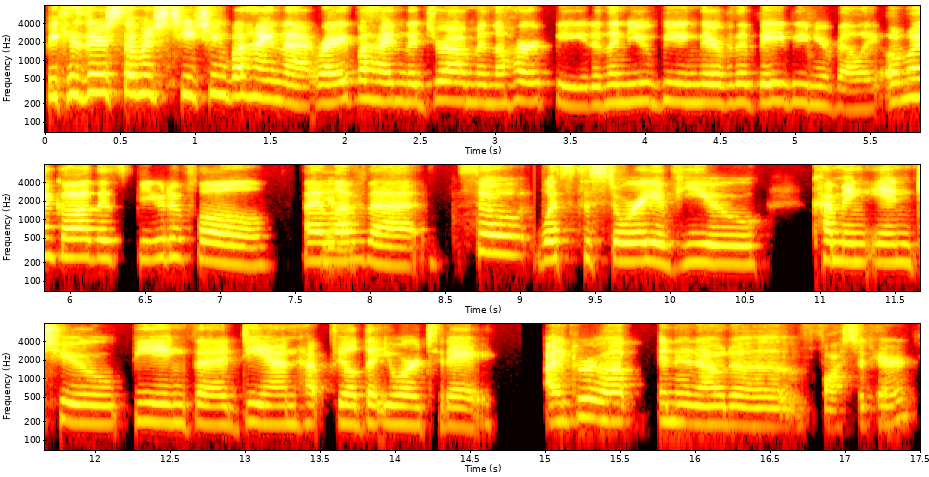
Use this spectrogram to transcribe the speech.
Because there's so much teaching behind that, right? Behind the drum and the heartbeat, and then you being there with a baby in your belly. Oh my God, that's beautiful. I yeah. love that. So, what's the story of you coming into being the Deanne Hupfield that you are today? I grew up in and out of foster care.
